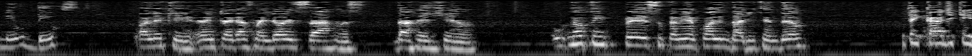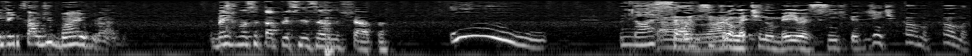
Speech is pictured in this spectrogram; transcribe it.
Meu Deus. Olha aqui, eu entrego as melhores armas da região. Não tem preço pra minha qualidade, entendeu? Tem cara de quem vem sal de banho, brother. Bem que você tá precisando, chapa. Uh! Nossa. Quando ele se intromete no meio assim, fica, gente, calma, calma.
